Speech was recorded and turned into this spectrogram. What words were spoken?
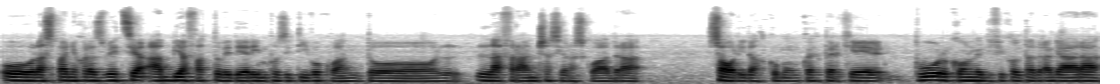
o la Spagna con la Svezia abbia fatto vedere in positivo quanto la Francia sia una squadra solida comunque perché pur con le difficoltà della gara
